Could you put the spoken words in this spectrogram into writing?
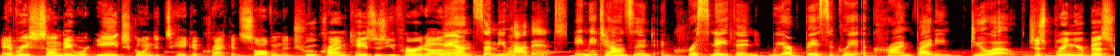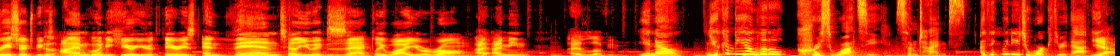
Every Sunday, we're each going to take a crack at solving the true crime cases you've heard of. And some you haven't. Amy Townsend and Chris Nathan, we are basically a crime fighting duo. Just bring your best research because I am going to hear your theories and then tell you exactly why you're wrong. I, I mean, I love you. You know, you can be a little Chris Wattsy sometimes. I think we need to work through that. Yeah,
